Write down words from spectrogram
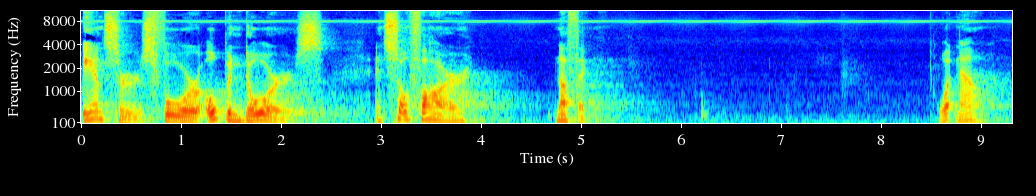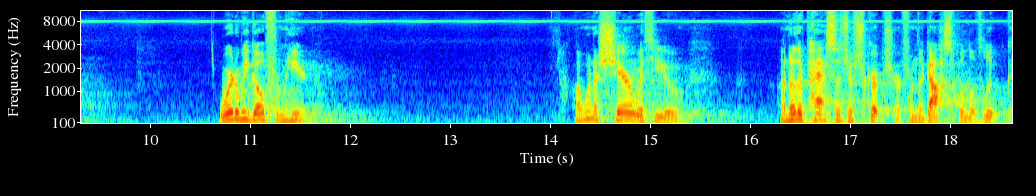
answers, for open doors, and so far, nothing. What now? Where do we go from here? I want to share with you another passage of Scripture from the Gospel of Luke.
